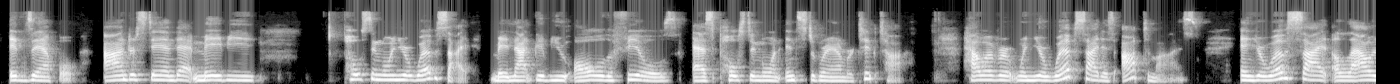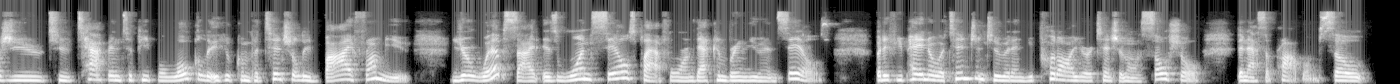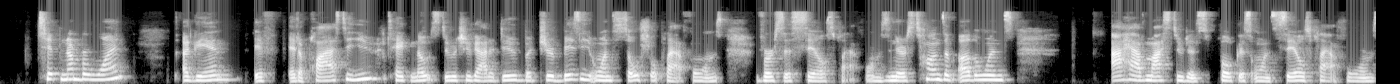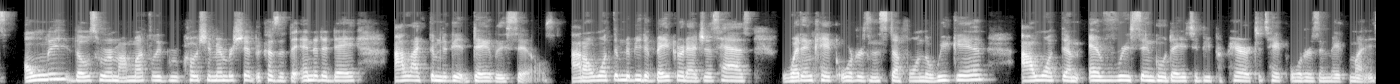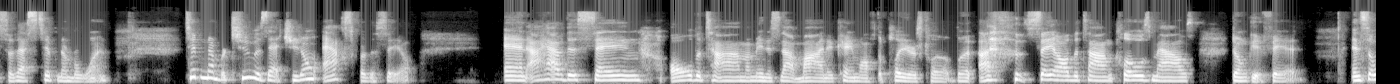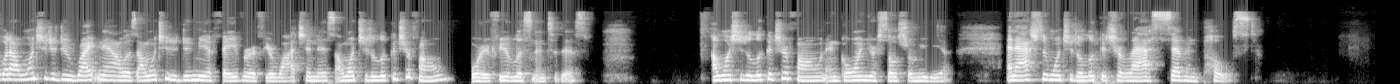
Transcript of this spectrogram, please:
Example, I understand that maybe posting on your website may not give you all the feels as posting on Instagram or TikTok. However, when your website is optimized, and your website allows you to tap into people locally who can potentially buy from you. Your website is one sales platform that can bring you in sales. But if you pay no attention to it and you put all your attention on social, then that's a problem. So, tip number one again, if it applies to you, take notes, do what you got to do, but you're busy on social platforms versus sales platforms. And there's tons of other ones. I have my students focus on sales platforms only, those who are in my monthly group coaching membership, because at the end of the day, I like them to get daily sales. I don't want them to be the baker that just has wedding cake orders and stuff on the weekend. I want them every single day to be prepared to take orders and make money. So that's tip number one. Tip number two is that you don't ask for the sale. And I have this saying all the time. I mean, it's not mine, it came off the Players Club, but I say all the time closed mouths don't get fed. And so, what I want you to do right now is I want you to do me a favor if you're watching this. I want you to look at your phone or if you're listening to this. I want you to look at your phone and go on your social media. And I actually want you to look at your last seven posts.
